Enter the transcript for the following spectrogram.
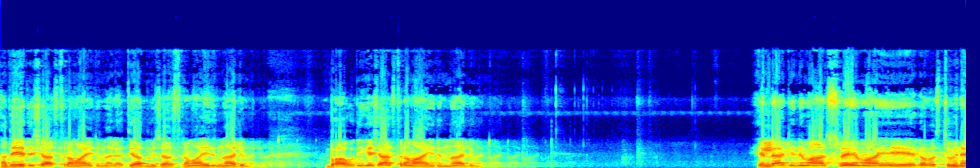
അതേത് ശാസ്ത്രമായിരുന്നാലും അധ്യാത്മശാസ്ത്രമായിരുന്നാലും ഭൗതിക ശാസ്ത്രമായിരുന്നാലും എല്ലാറ്റിനും ആശ്രയമായ ഏക വസ്തുവിനെ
